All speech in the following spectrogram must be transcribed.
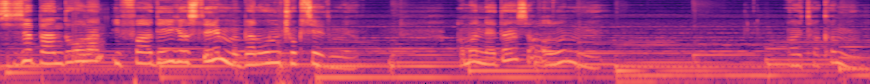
Size bende olan ifadeyi göstereyim mi? Ben onu çok sevdim ya. Ama nedense alınmıyor. Ay takamıyorum.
